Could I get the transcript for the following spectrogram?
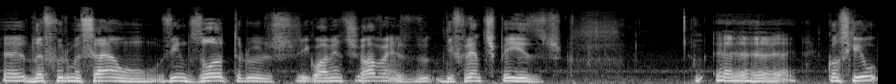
eh, da formação, vindos outros igualmente jovens de diferentes países, uh, conseguiu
